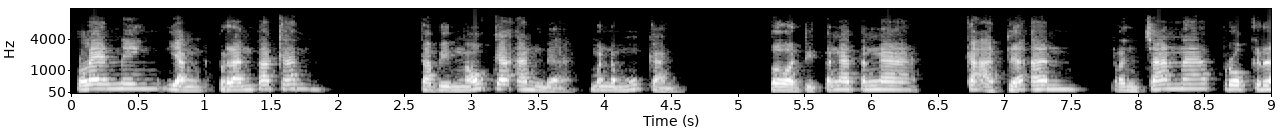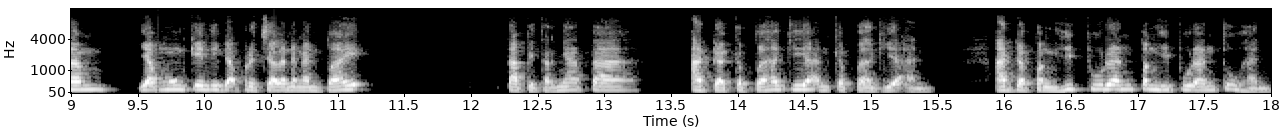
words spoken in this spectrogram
planning yang berantakan, tapi maukah Anda menemukan bahwa di tengah-tengah keadaan, rencana, program yang mungkin tidak berjalan dengan baik, tapi ternyata ada kebahagiaan-kebahagiaan, ada penghiburan-penghiburan Tuhan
